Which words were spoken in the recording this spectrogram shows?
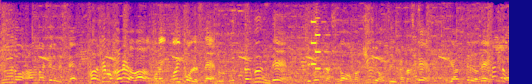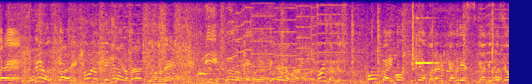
フードを販売してるんですね。まあでも彼らはこの一個一個をですね売った分で自分たちの、ま給料という形でやってるのでなんとかね俺らの力で協力できないのかなっていうことでフリーフード企画をやっていきたいと思います。とにかく今回も夢を叶える企画です。やっていきますよ。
